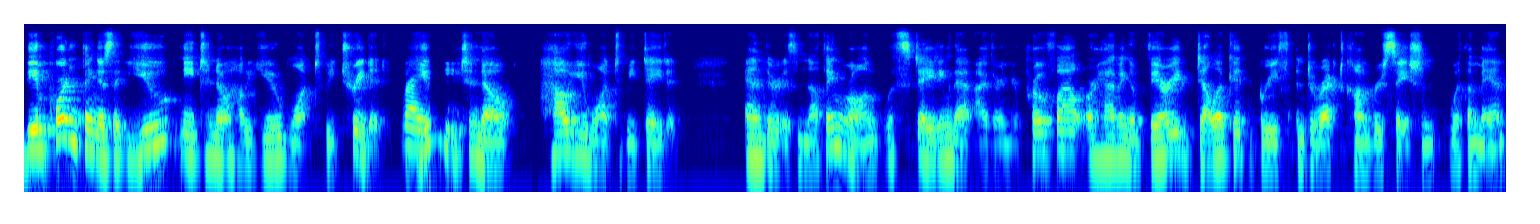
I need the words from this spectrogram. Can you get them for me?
The important thing is that you need to know how you want to be treated. Right. You need to know how you want to be dated. And there is nothing wrong with stating that either in your profile or having a very delicate, brief, and direct conversation with a man.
